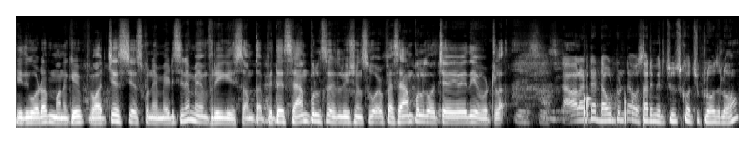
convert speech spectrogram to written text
ఇది కూడా మనకి పర్చేస్ చేసుకునే మెడిసినే మేము ఫ్రీగా ఇస్తాం తప్పితే శాంపుల్ సొల్యూషన్స్ శాంపుల్గా వచ్చే ఏది ఇవ్వట్లా. కావాలంటే డౌట్ ఉంటే ఒకసారి మీరు చూసుకోవచ్చు క్లోజ్లో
